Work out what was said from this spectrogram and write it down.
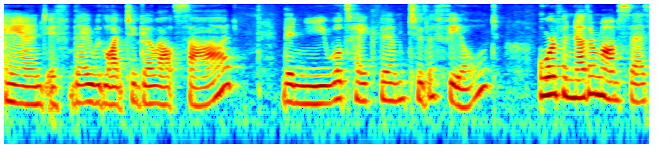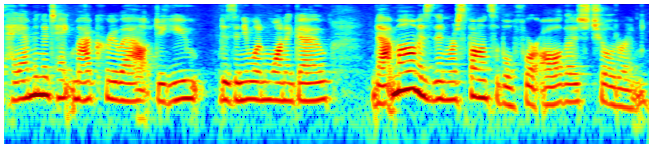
And if they would like to go outside, then you will take them to the field. Or if another mom says, hey, I'm gonna take my crew out, do you, does anyone wanna go? That mom is then responsible for all those children.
